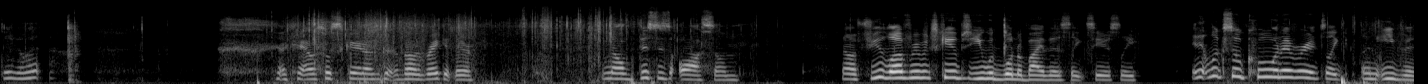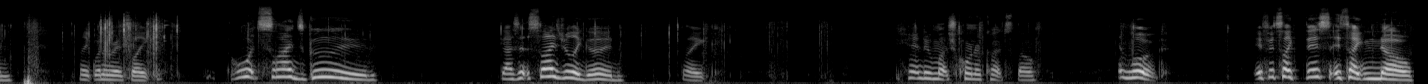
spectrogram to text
Dang it. Okay, I was so scared I was about to break it there. Now this is awesome. Now, if you love Rubik's Cubes, you would want to buy this, like, seriously. And it looks so cool whenever it's, like, uneven. Like, whenever it's, like, oh, it slides good. Guys, it slides really good. Like, you can't do much corner cuts, though. And look, if it's like this, it's like, no.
